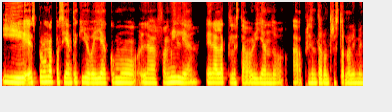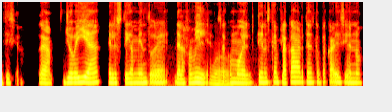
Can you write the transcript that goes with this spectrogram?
y es por una paciente que yo veía como la familia era la que le estaba brillando a presentar un trastorno alimenticio. O sea, yo veía el hostigamiento de, la familia. O sea, como él, tienes que enflacar, tienes que enflacar. Y decía, no. O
